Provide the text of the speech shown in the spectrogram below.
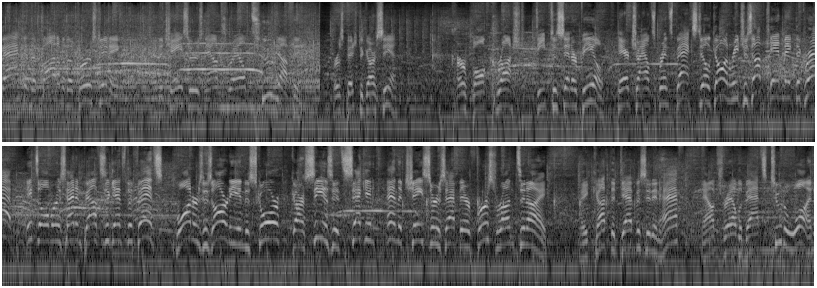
back in the bottom of the first inning. And the Chasers now trail 2 0. First pitch to Garcia. Curveball crushed deep to center field. Fairchild sprints back, still going, reaches up, can't make the grab. It's over his head and bounces against the fence. Waters is already in to score. Garcia's at second, and the Chasers have their first run tonight. They cut the deficit in half, now trail the Bats 2 to 1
